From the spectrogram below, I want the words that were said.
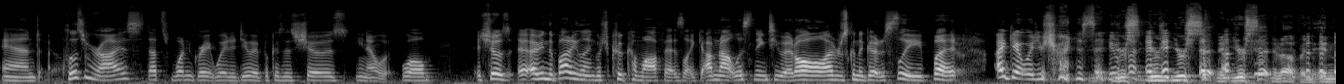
And closing your eyes, that's one great way to do it because it shows, you know, well, it shows, I mean, the body language could come off as like, I'm not listening to you at all, I'm just going to go to sleep. But I get what you're trying to say. You're, you're, you're setting it. You're setting it up, and and,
